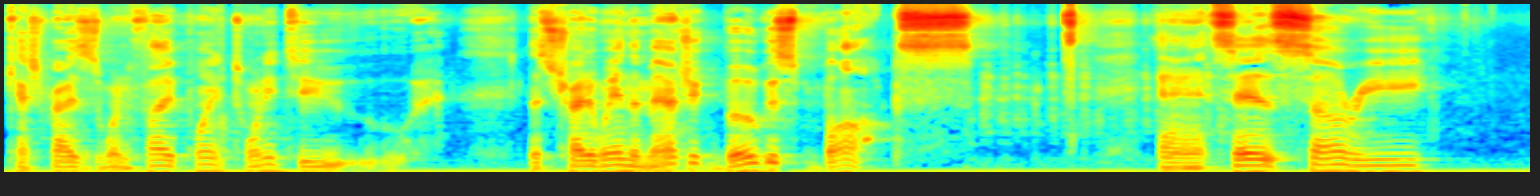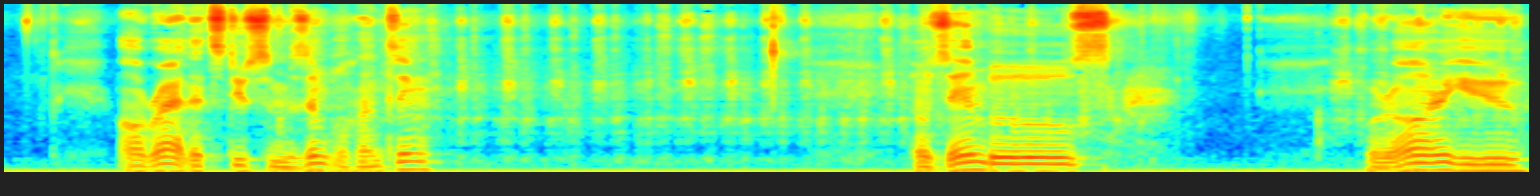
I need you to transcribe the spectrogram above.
Cash prize is 1 5.22. Let's try to win the Magic Bogus Box. And it says sorry. Alright, let's do some Zimble hunting. Oh, Zimbles. Where are you?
